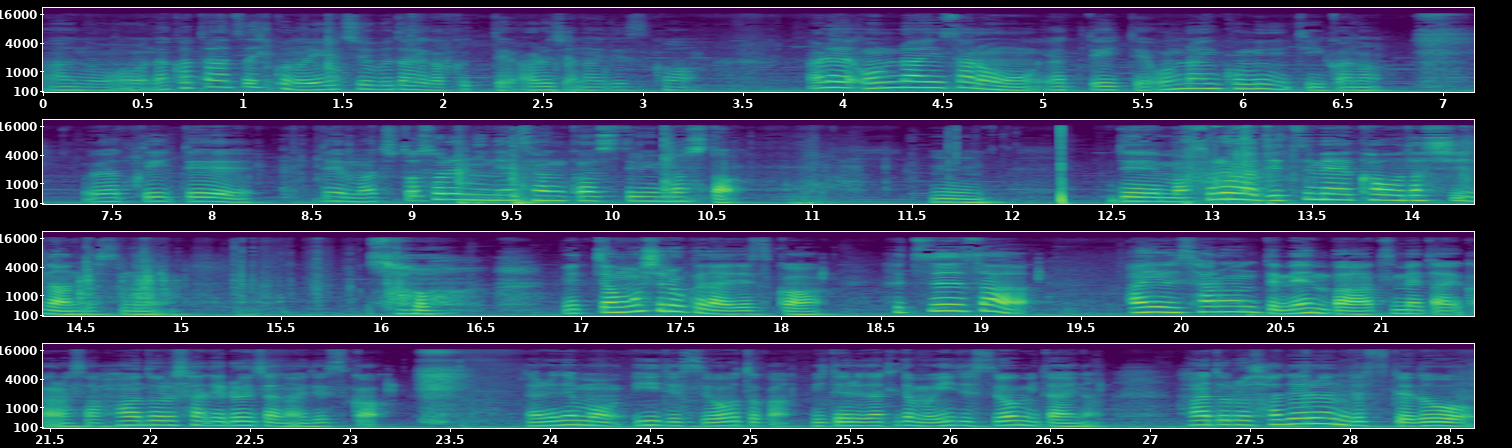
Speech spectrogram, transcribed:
あの中田敦彦の YouTube 大学ってあるじゃないですか。あれオンラインサロンをやっていてオンラインコミュニティかな？をやっていてでまあちょっとそれにね参加してみました。うん。でまあそれは実名顔出しなんですね。そう。めっちゃ面白くないですか？普通さああいうサロンってメンバー集めたいからさハードル下げるじゃないですか。誰でもいいですよとか見てるだけでもいいですよみたいな。ハードルを下げるんですけど、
